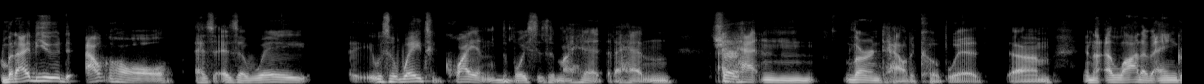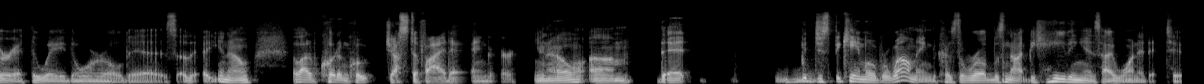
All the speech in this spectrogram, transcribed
but i viewed alcohol as as a way it was a way to quiet the voices in my head that i hadn't sure. I hadn't learned how to cope with um, and a lot of anger at the way the world is. You know, a lot of quote unquote justified anger. You know, um, that just became overwhelming because the world was not behaving as I wanted it to.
